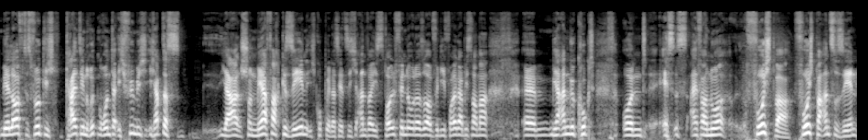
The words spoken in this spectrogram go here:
mir läuft es wirklich kalt den Rücken runter. Ich fühle mich, ich habe das ja schon mehrfach gesehen. Ich gucke mir das jetzt nicht an, weil ich es toll finde oder so, aber für die Folge habe ich es nochmal ähm, mir angeguckt. Und es ist einfach nur furchtbar, furchtbar anzusehen.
